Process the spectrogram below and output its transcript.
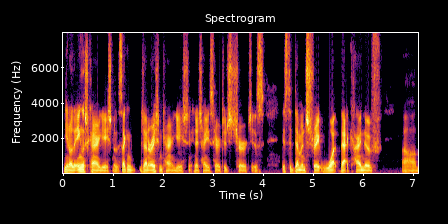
you know the english congregation or the second generation congregation in a chinese heritage church is is to demonstrate what that kind of um,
